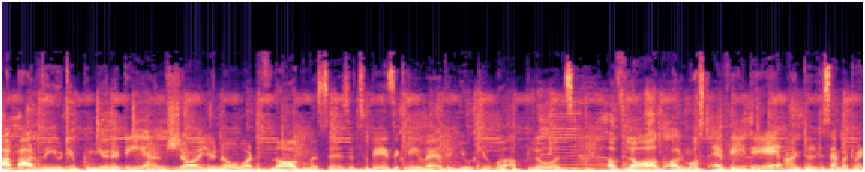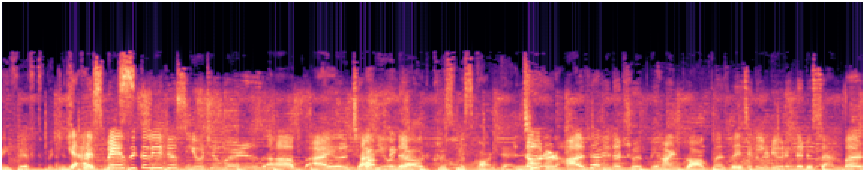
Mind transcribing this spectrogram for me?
are part of the YouTube community. I'm sure you know what Vlogmas is. It's basically where the YouTuber uploads a vlog almost every day until December 25th, which is Yeah, it's basically just YouTubers. Uh, I will tell pumping you the. out Christmas content. No, no, no. I'll tell you the truth behind Vlogmas. Basically, during the December,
